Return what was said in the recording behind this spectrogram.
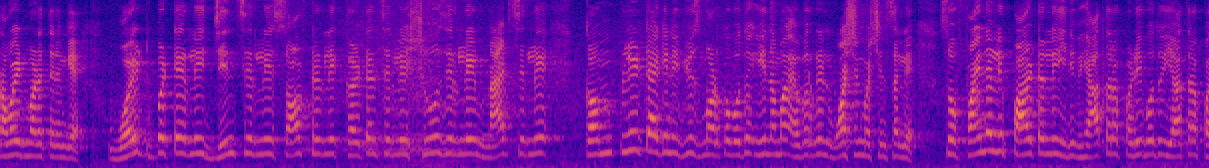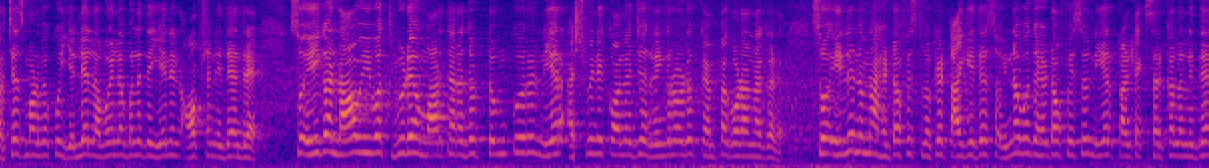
ಪ್ರೊವೈಡ್ ಮಾಡುತ್ತೆ ನಿಮಗೆ. ವೈಟ್ ಬಟ್ಟೆ ಇರಲಿ ಜೀನ್ಸ್ ಇರಲಿ ಸಾಫ್ಟ್ ಇರಲಿ ಕರ್ಟನ್ಸ್ ಇರಲಿ ಶೂಸ್ ಇರಲಿ ಮ್ಯಾಟ್ಸ್ ಇರಲಿ ಕಂಪ್ಲೀಟ್ ಆಗಿ ನೀವು ಯೂಸ್ ಮಾಡ್ಕೋಬೋದು ಈ ನಮ್ಮ ಎವರ್ಗ್ರೀನ್ ವಾಷಿಂಗ್ ಮಷಿನ್ಸಲ್ಲಿ ಸೊ ಫೈನಲಿ ಪಾರ್ಟಲ್ಲಿ ನೀವು ಯಾವ ಥರ ಪಡಿಬೋದು, ಯಾವ ಥರ ಪರ್ಚೇಸ್ ಮಾಡಬೇಕು, ಎಲ್ಲೆಲ್ಲಿ ಅವೈಲೇಬಲ್ ಇದೆ, ಏನೇನು ಆಪ್ಷನ್ ಇದೆ ಅಂದರೆ. ಸೊ ಈಗ ನಾವು ಇವತ್ತು ವಿಡಿಯೋ ಮಾಡ್ತಾ ಇರೋದು Tumakuru near Ashwini college ring road Kempegowda Nagar. So ಇಲ್ಲಿ ನಮ್ಮ ಹೆಡ್ ಆಫೀಸ್ ಲೊಕೇಟ್ ಆಗಿದೆ. ಸೊ ಇನ್ನೂ ಒಂದು ಹೆಡ್ ಆಫೀಸು ನಿಯರ್ ಕಾಲ್ಟೆಕ್ ಸರ್ಕಲಲ್ಲಿದೆ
